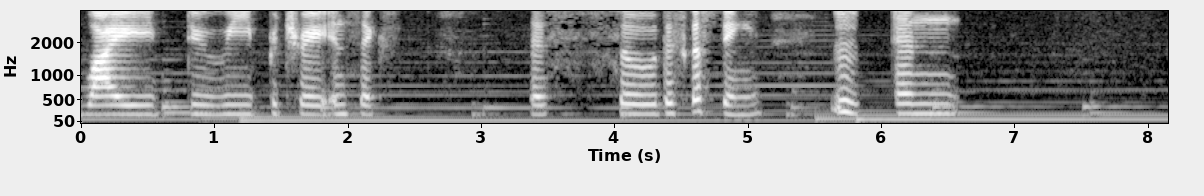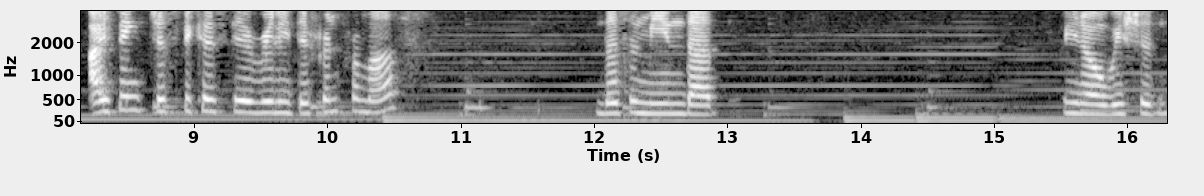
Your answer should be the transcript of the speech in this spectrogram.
Why do we portray insects as so disgusting? Mm. And I think just because they're really different from us doesn't mean that you know we should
